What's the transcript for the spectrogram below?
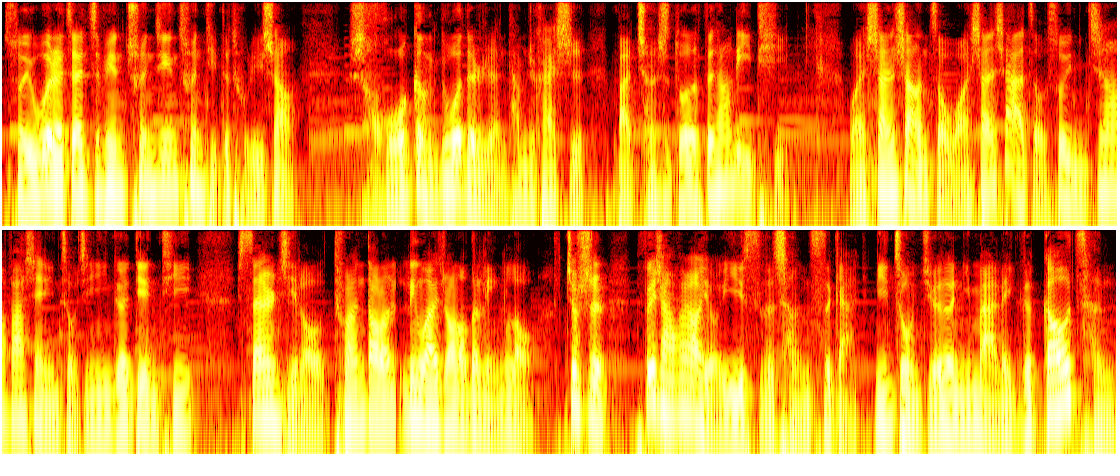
所以为了在这片寸金寸土的土地上活更多的人，他们就开始把城市做得非常立体，往山上走，往山下走。所以你经常发现，你走进一个电梯，三十几楼，突然到了另外一幢楼的零楼，就是非常非常有意思的层次感。你总觉得你买了一个高层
